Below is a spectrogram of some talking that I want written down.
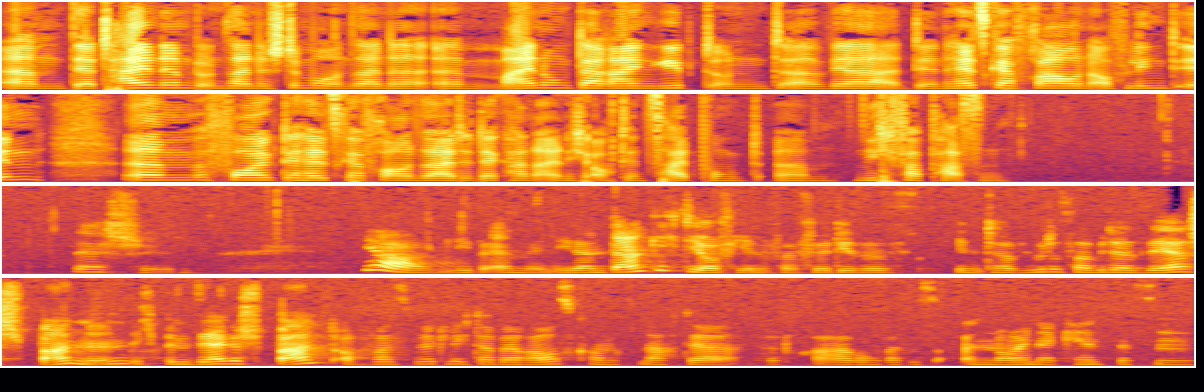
ähm, der teilnimmt nimmt und seine Stimme und seine ähm, Meinung da reingibt. Und äh, wer den Healthcare Frauen auf LinkedIn ähm, folgt, der Healthcare Frauenseite, der kann eigentlich auch den Zeitpunkt ähm, nicht verpassen. Sehr schön. Ja, liebe Emily, dann danke ich dir auf jeden Fall für dieses Interview. Das war wieder sehr spannend. Ich bin sehr gespannt, auch was wirklich dabei rauskommt nach der Befragung, was es an neuen Erkenntnissen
